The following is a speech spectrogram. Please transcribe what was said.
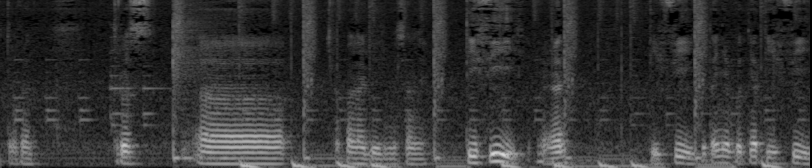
gitu kan. Terus uh, apa lagi misalnya? TV ya kan? TV kita nyebutnya TV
